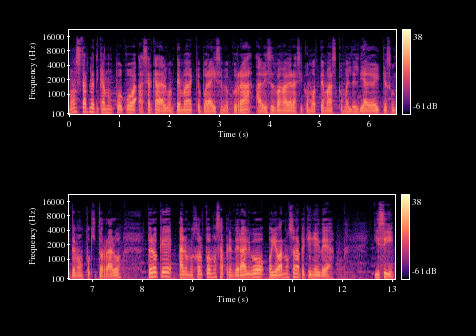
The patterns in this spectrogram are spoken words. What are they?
Vamos a estar platicando un poco acerca de algún tema que por ahí se me ocurra. A veces van a ver así como temas como el del día de hoy, que es un tema un poquito raro, pero que a lo mejor podemos aprender algo o llevarnos una pequeña idea. Y sí,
